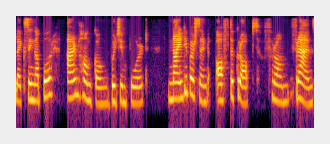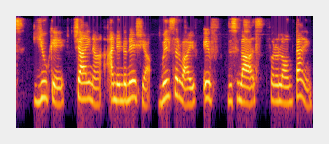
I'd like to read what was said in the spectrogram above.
like Singapore and Hong Kong, which import 90% of the crops from France, UK, China, and Indonesia, will survive if this lasts for a long time.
